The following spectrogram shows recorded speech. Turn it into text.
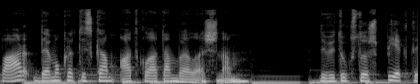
pār demokratiskām atklātām vēlēšanām. 2005.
